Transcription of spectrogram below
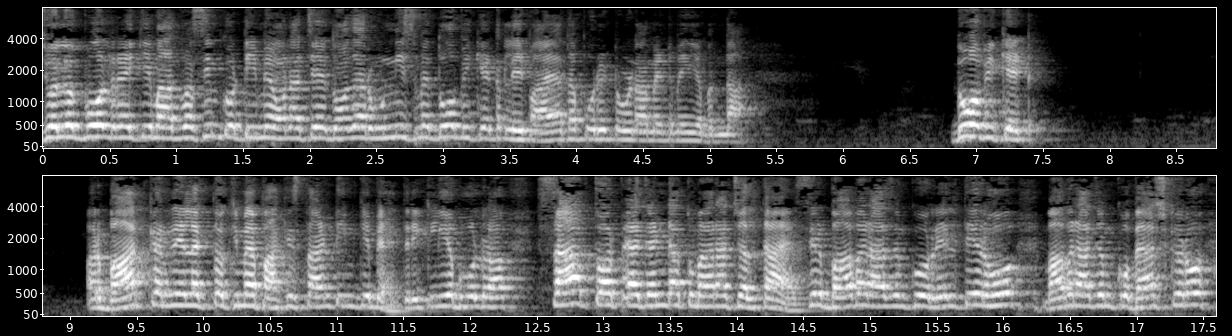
जो लोग बोल रहे हैं कि माद वसीम को टीम में होना चाहिए 2019 में दो विकेट ले पाया था पूरे टूर्नामेंट में यह बंदा। दो विकेट। और बात करने लगता हूँ कि मैं पाकिस्तान टीम की बेहतरी के लिए बोल रहा हूँ। साफ़ तौर पे एजेंडा तुम्हारा चलता है। सिर्फ़ बाबर आज़म को रेलते रहो, बाबर आज़म को बैश करो,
